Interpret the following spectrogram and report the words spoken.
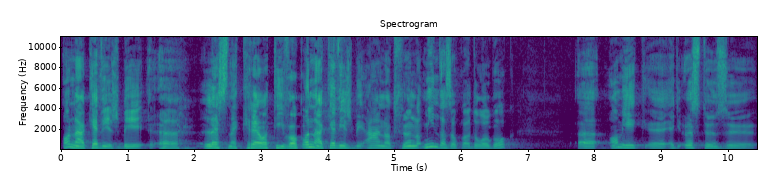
annál kevésbé lesznek kreatívak, annál kevésbé állnak fönn mindazok a dolgok, amik egy ösztönző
